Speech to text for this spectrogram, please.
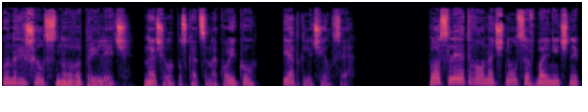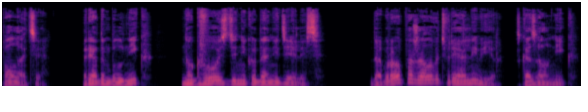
Он решил снова прилечь, начал опускаться на койку и отключился. После этого он очнулся в больничной палате. Рядом был Ник, но гвозди никуда не делись. «Добро пожаловать в реальный мир», — сказал Ник.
